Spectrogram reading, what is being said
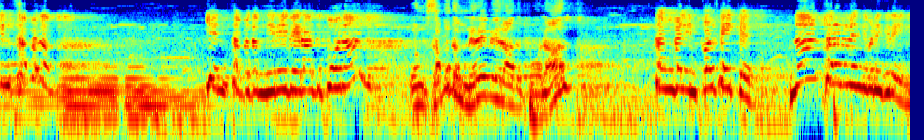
புனிதவதியின் சபதம். என் சபதம் நிறைவேறாது போனால்? உன் சபதம் நிறைவேறாது போனால்? தங்களின் கொள்கைக்கு நான் சரணடைந்து விடுகிறேன்.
